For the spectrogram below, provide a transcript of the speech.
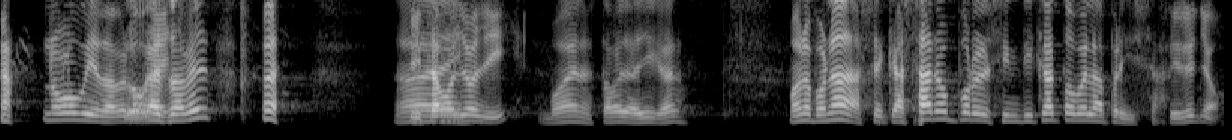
no lo voy a saber ¿Lo lo que vas ha a hecho. Y estaba Ay. yo allí. Bueno, estaba yo allí, claro. Bueno, pues nada, se casaron por el sindicato Vela Prisa. Sí, señor.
